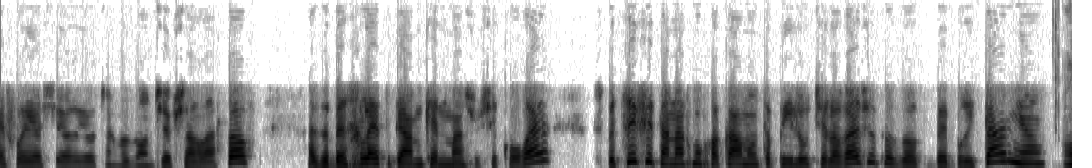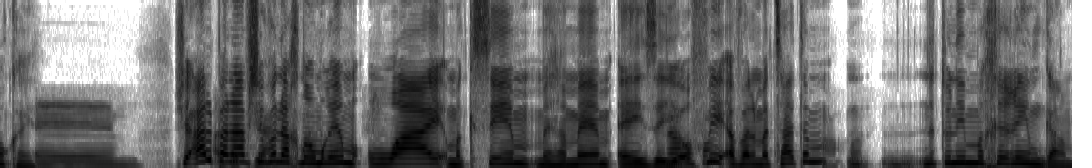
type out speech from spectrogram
איפה יש שאריות של מזון שאפשר לאסוף. אז זה בהחלט גם כן משהו שקורה. ספציפית, אנחנו חקרנו את הפעילות של הרשת הזאת בבריטניה. אוקיי. אה, שעל פניו, שוב אנחנו. אומרים, וואי, מקסים, מהמם, איזה נכון. יופי, אבל מצאתם נכון. נתונים אחרים גם.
